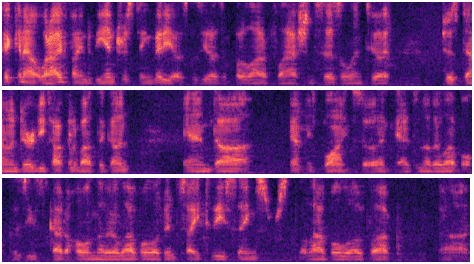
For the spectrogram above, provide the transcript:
kicking out what I find to be interesting videos because he doesn't put a lot of flash and sizzle into it, just down and dirty talking about the gun. And uh, yeah, he's blind, so that adds another level because he's got a whole another level of insight to these things, a level of uh, uh,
